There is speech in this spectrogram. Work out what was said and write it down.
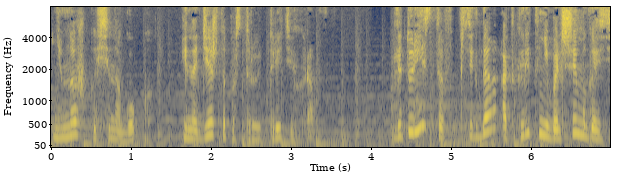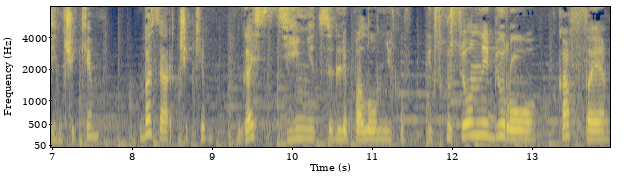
немножко синагог и надежда построить третий храм. Для туристов всегда открыты небольшие магазинчики, базарчики, гостиницы для паломников, экскурсионные бюро, кафе.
